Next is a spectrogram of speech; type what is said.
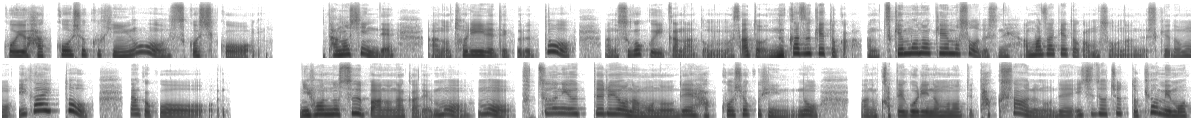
こういう発酵食品を少しこう楽しんであの取り入れてくるとあのすごくいいかなと思います。あとぬか漬けとかあの漬物系もそうですね甘酒とかもそうなんですけども意外となんかこう日本のスーパーの中でももう普通に売ってるようなもので発酵食品のあのカテゴリーのものってたくさんあるので一度ちょっと興味持っ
